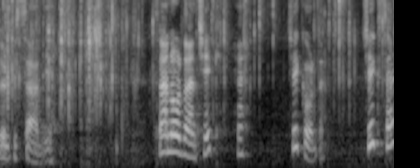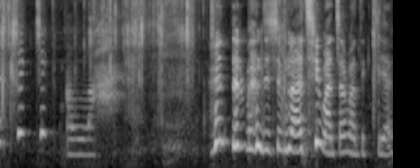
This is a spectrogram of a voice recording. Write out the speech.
Dur bir saniye. Sen oradan çek. Heh. Çek oradan. Çek sen. Çek çek. Allah. Dur ben dişimle açayım açamadık diye.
